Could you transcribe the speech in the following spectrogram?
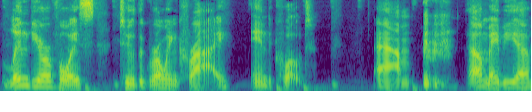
lend your voice to the growing cry, end quote. Um, oh, maybe, uh,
